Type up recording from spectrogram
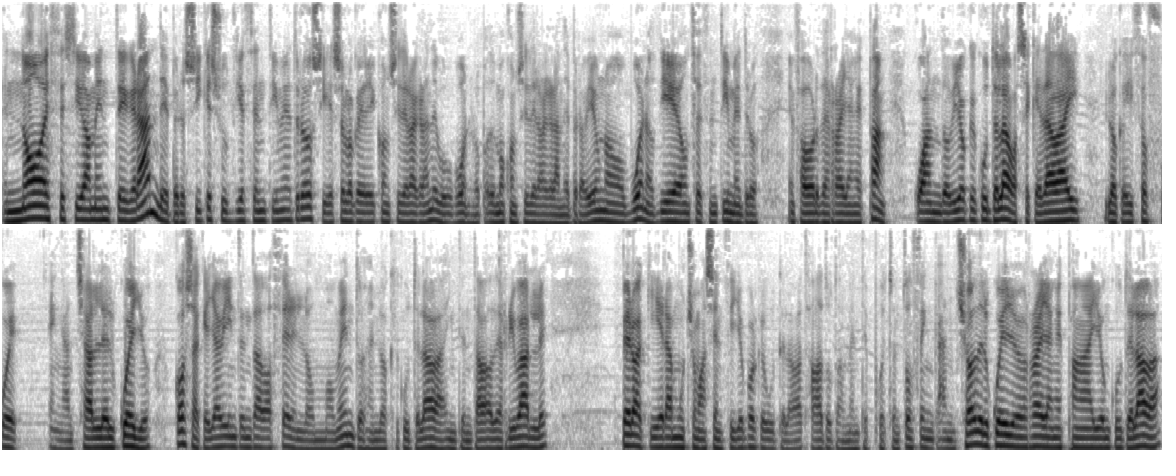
no excesivamente grande, pero sí que sus 10 centímetros, si eso es lo que considera grande, pues bueno, lo podemos considerar grande, pero había unos buenos 10, 11 centímetros en favor de Ryan Span. Cuando vio que Kutelava se quedaba ahí, lo que hizo fue engancharle el cuello, cosa que ya había intentado hacer en los momentos en los que Kutelava intentaba derribarle, pero aquí era mucho más sencillo porque Kutelava estaba totalmente expuesto. Entonces enganchó del cuello de Ryan Span a John Kutelava,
